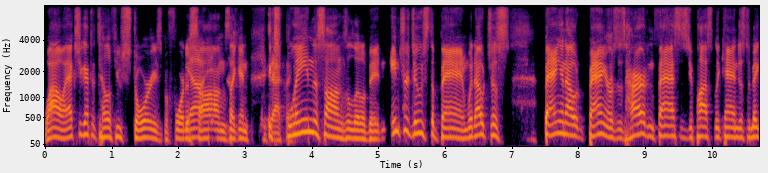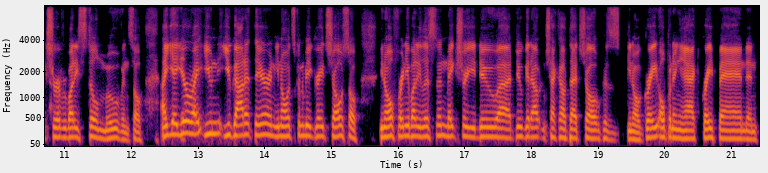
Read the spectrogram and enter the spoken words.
wow, I actually got to tell a few stories before the yeah, songs, like and exactly. explain the songs a little bit and introduce the band without just banging out bangers as hard and fast as you possibly can, just to make sure everybody's still moving. So, uh, yeah, you're right. You you got it there, and you know it's going to be a great show. So, you know, for anybody listening, make sure you do uh, do get out and check out that show because you know, great opening act, great band, and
